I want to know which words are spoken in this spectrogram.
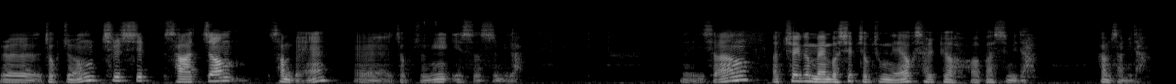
어, 적중 74.3배 예, 적중이 있었습니다. 네, 이상 최근 멤버십 정축 내역 살펴봤습니다. 감사합니다.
